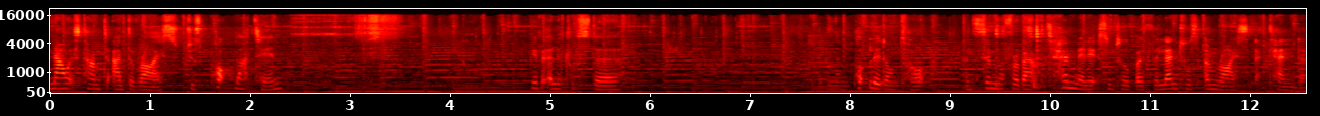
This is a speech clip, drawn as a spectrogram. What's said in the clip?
Now it's time to add the rice. Just pop that in. Give it a little stir. And then put lid on top and simmer for about 10 minutes until both the lentils and rice are tender.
